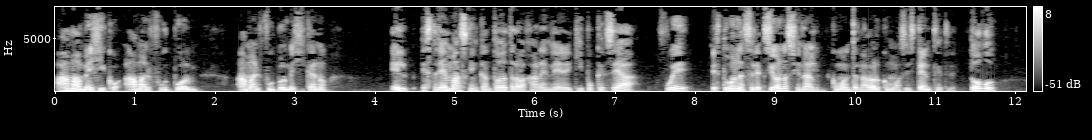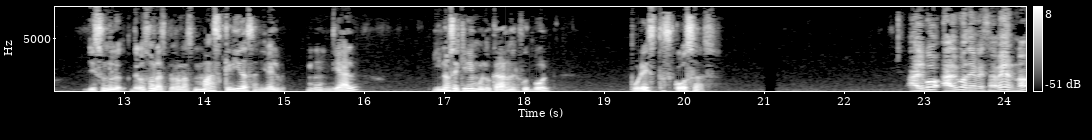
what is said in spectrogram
ama a México, ama el fútbol, ama el fútbol mexicano. Él estaría más que encantado de trabajar en el equipo que sea. Fue, estuvo en la selección nacional como entrenador, como asistente, de todo. Y es una de las personas más queridas a nivel mundial y no se quiere involucrar en el fútbol por estas cosas. Algo, algo debe saber, ¿no?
